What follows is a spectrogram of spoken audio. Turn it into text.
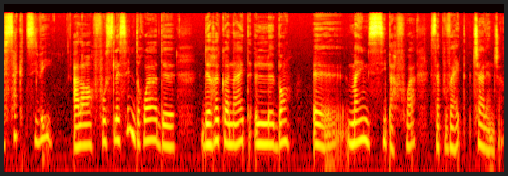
s'activer. Alors, il faut se laisser le droit de, de reconnaître le bon, euh, même si parfois ça pouvait être challengeant.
